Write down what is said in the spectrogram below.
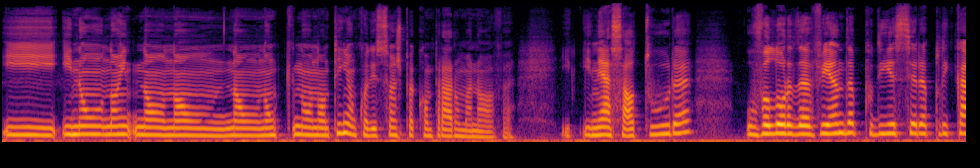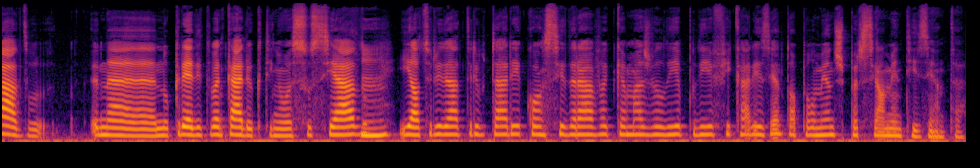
e, e não, não, não, não, não, não, não, não tinham condições para comprar uma nova. E, e nessa altura, o valor da venda podia ser aplicado na, no crédito bancário que tinham associado uhum. e a autoridade tributária considerava que a mais-valia podia ficar isenta, ou pelo menos parcialmente isenta.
